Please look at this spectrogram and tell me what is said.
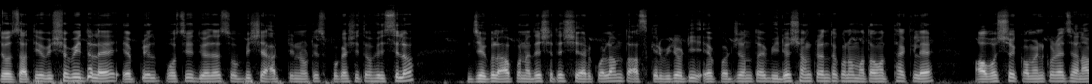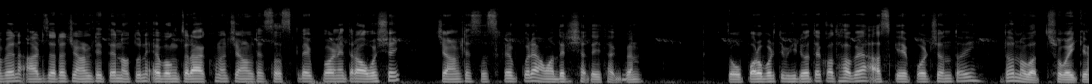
তো জাতীয় বিশ্ববিদ্যালয়ে এপ্রিল পঁচিশ দু হাজার চব্বিশে আটটি নোটিশ প্রকাশিত হয়েছিল, যেগুলো আপনাদের সাথে শেয়ার করলাম। তো আজকের ভিডিওটি এ পর্যন্ত ভিডিও সংক্রান্ত কোনো মতামত থাকলে অবশ্যই কমেন্ট করে জানাবেন। আর যারা চ্যানেলটিতে নতুন এবং যারা এখনও চ্যানেলটি সাবস্ক্রাইব করেনি, তারা অবশ্যই চ্যানেলটি সাবস্ক্রাইব করে আমাদের সাথেই থাকবেন। তো পরবর্তী ভিডিওতে কথা হবে। আজকে পর্যন্তই। ধন্যবাদ সবাইকে।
